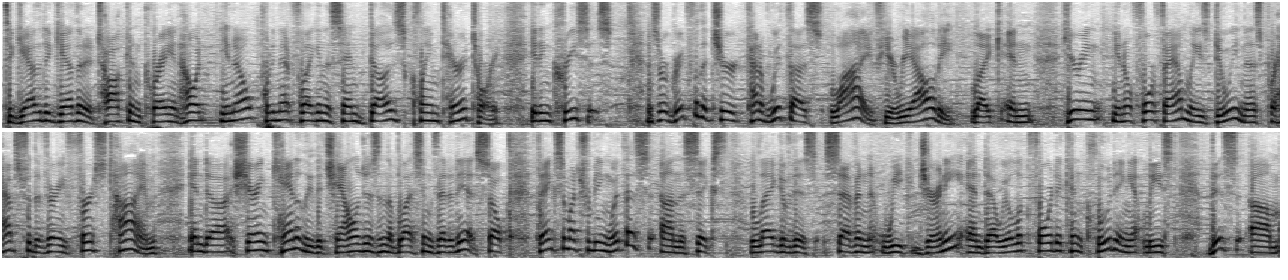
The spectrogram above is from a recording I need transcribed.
to gather together, to talk and pray, and how it, you know, putting that flag in the sand does claim territory. It increases. And so we're grateful that you're kind of with us live here, reality, like, and hearing, you know, four families doing this perhaps for the very first time and uh, sharing candidly the challenges and the blessings that it is. So thanks so much for being with us on the sixth leg of this seven week journey. And uh, we'll look forward to concluding at least this um,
